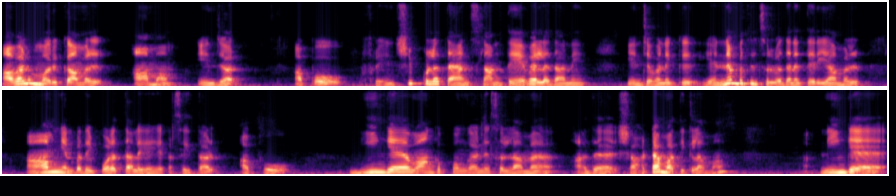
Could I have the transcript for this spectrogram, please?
அவளும் மறுக்காமல் ஆமாம் என்றாள். அப்போது ஃப்ரெண்ட்ஷிப்புக்குள்ளே தேங்க்ஸ்லாம் தேவையில்லை தானே? என்றவனுக்கு என்ன பதில் சொல்வதென தெரியாமல் ஆம் என்பதைப் போல தலையை அசைத்தாள். அப்போது நீங்கள் வாங்க போங்கன்னு சொல்லாமல் அதை ஷார்ட்டாக மாற்றிக்கலாமா நீங்கள்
